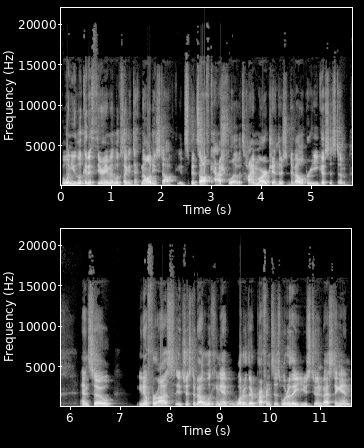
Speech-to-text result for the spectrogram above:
But when you look at Ethereum, it looks like a technology stock. It spits off cash flow. It's high margin. There's a developer ecosystem. And so, you know, for us, it's just about looking at what are their preferences, what are they used to investing in,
